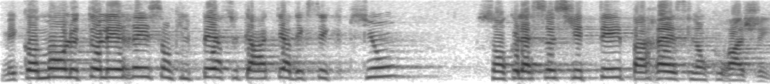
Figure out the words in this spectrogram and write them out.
Mais comment le tolérer sans qu'il perde ce caractère d'exception, sans que la société paraisse l'encourager?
